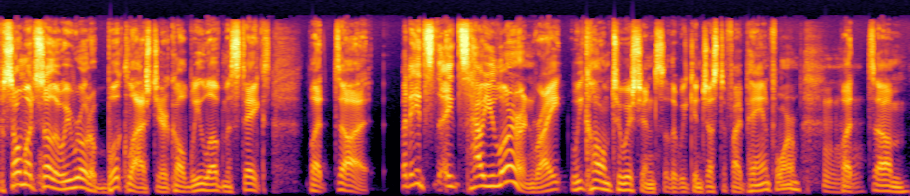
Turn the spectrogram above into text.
so much so that we wrote a book last year called "We Love Mistakes." But uh, but it's it's how you learn, right? We call them tuition so that we can justify paying for them. Mm-hmm. But um,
